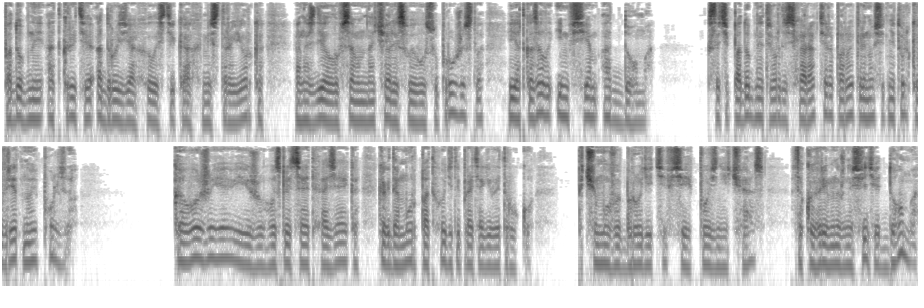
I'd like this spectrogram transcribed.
Подобные открытия о друзьях-холостяках мистера Йорка она сделала в самом начале своего супружества и отказала им всем от дома. Кстати, подобная твердость характера порой приносит не только вред, но и пользу. «Кого же я вижу?» — восклицает хозяйка, когда Мур подходит и протягивает руку. «Почему вы бродите в сей поздний час? В такое время нужно сидеть дома?»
